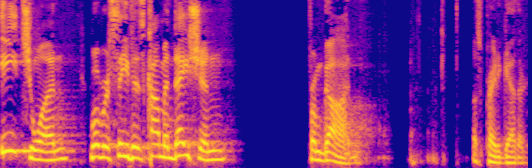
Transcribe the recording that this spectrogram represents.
each one will receive his commendation from God. Let's pray together.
